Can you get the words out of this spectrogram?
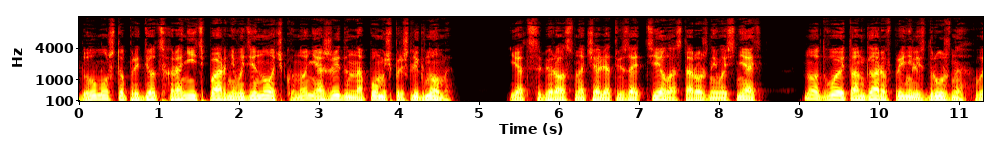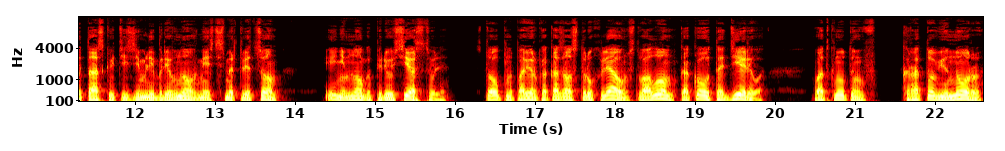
Думал, что придется хранить парня в одиночку, но неожиданно на помощь пришли гномы. Я-то собирался вначале отвязать тело, осторожно его снять, но двое тангаров принялись дружно вытаскивать из земли бревно вместе с мертвецом и немного переусердствовали. Столб на поверку оказался трухлявым стволом какого-то дерева, воткнутым в кротовью нору,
